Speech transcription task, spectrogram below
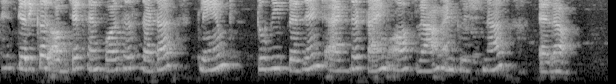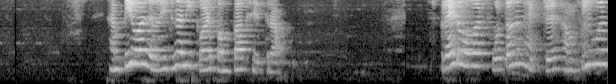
historical objects and fossils that are claimed to be of Ram and Krishna's era. Hampi was originally called Pampa Kshetra. Spread over 4000 hectares, Hampi was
